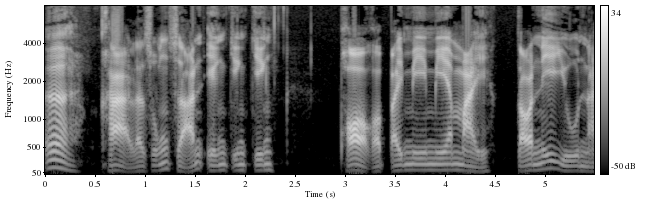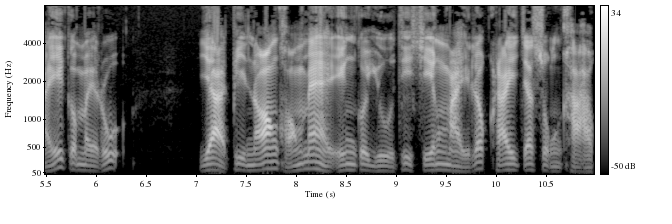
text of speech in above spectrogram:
เออข้าละสงสารเองจริง ๆ พ่อก็ไปมีเมียใหม่ ตอนนี้อยู่ไหนก็ไม่รู้ ญาติพี่น้องของแม่เองก็อยู่ที่เชียงใหม่แล้วใครจะส่งข่าว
